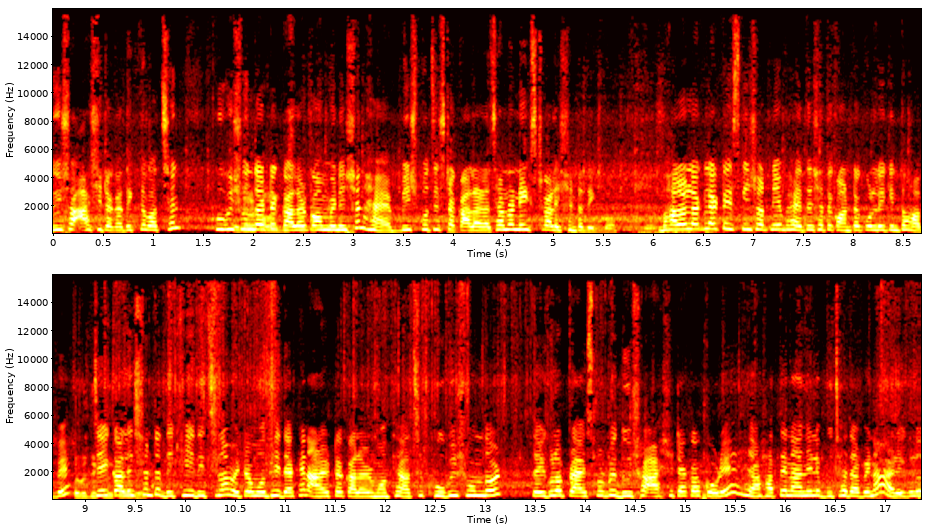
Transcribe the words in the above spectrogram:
দুইশো আশি। টাকা দেখতে পাচ্ছেন? খুবই সুন্দর একটা কালার কম্বিনেশন হ্যাঁ বিশ পঁচিশটা কালার আছে। আমরা নেক্সট কালেকশনটা দেখব। ভালো লাগলে একটা স্ক্রিনশট নিয়ে ভাইদের সাথে কন্ট্যাক্ট করলে কিন্তু হবে। যে কালেকশনটা দেখিয়ে দিচ্ছিলাম এটার মধ্যেই দেখেন আরেকটা কালারের মধ্যে আছে। খুবই সুন্দর। তো এগুলো প্রাইস পড়বে দুশো আশি টাকা করে। হাতে না নিলে বোঝা যাবে না। আর এগুলো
